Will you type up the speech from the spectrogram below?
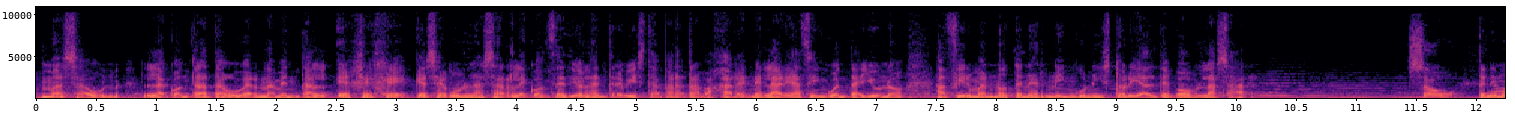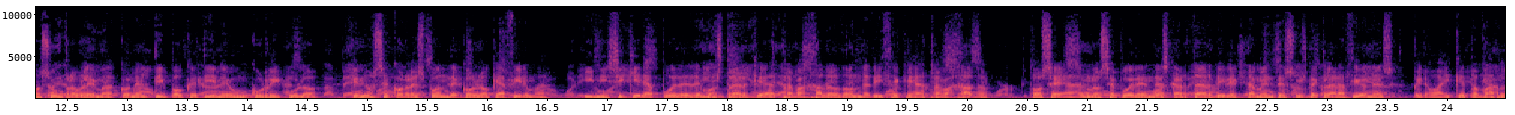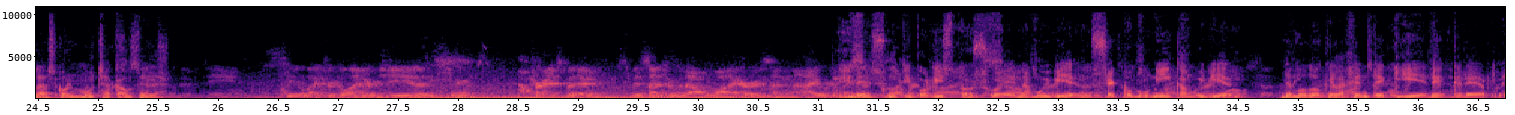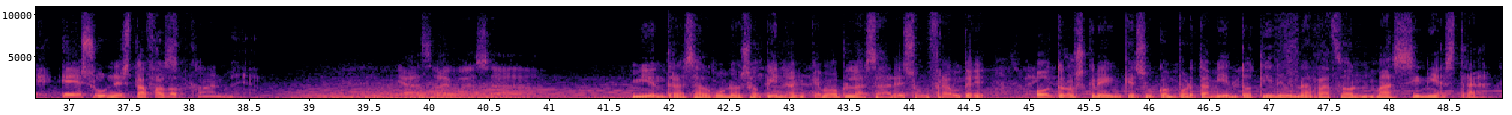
Más aún, la contrata gubernamental EGG, que según Lazar le concedió la entrevista para trabajar en el Área 51, afirma no tener ningún historial de Bob Lazar. Tenemos un problema con el tipo que tiene un currículo que no se corresponde con lo que afirma y ni siquiera puede demostrar que ha trabajado donde dice que ha trabajado. O sea, no se pueden descartar directamente sus declaraciones, pero hay que tomarlas con mucha cautela. Es un tipo listo, suena muy bien, se comunica muy bien, de modo que la gente quiere creerle. Es un estafador. Mientras algunos opinan que Bob Lazar es un fraude, otros creen que su comportamiento tiene una razón más siniestra.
